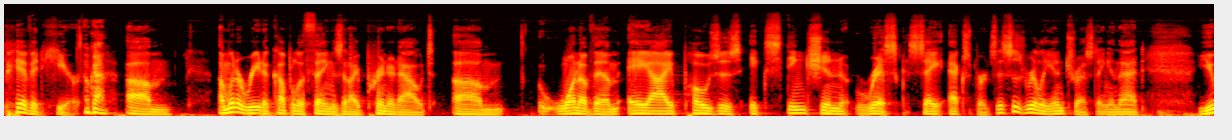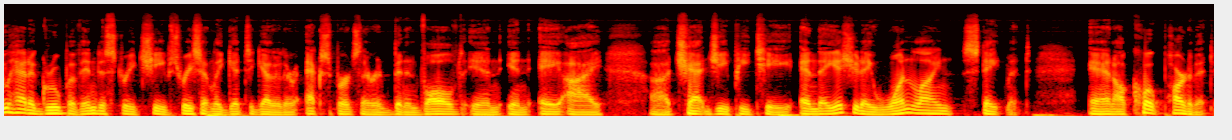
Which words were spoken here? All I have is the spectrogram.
pivot here. Okay. Um, I'm going to read a couple of things that I printed out. Um, one of them, AI poses extinction risk, say experts. This is really interesting in that you had a group of industry chiefs recently get together. They're experts. They've been involved in in AI, uh, Chat GPT, and they issued a one line statement, and I'll quote part of it.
